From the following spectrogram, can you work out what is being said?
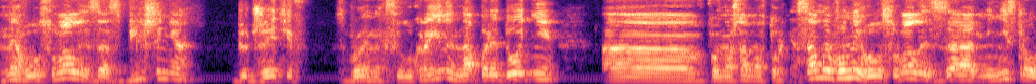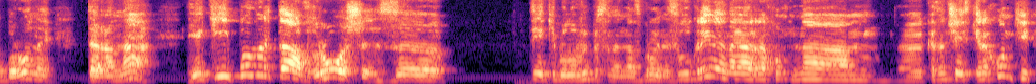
не голосували за збільшення бюджетів. Збройних сил України напередодні е, повномасштабного вторгнення. Саме вони голосували за міністра оборони Тарана, який повертав гроші з ті, які були виписані на Збройні Сили України на рахун на е, казначейські рахунки,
